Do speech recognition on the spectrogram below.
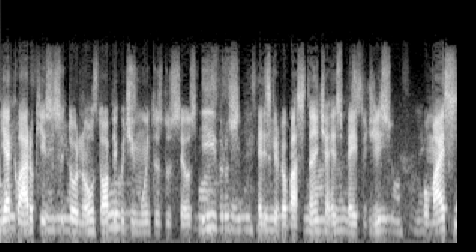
E é claro que isso se tornou o tópico de muitos dos seus livros. Ele escreveu bastante a respeito disso. O mais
